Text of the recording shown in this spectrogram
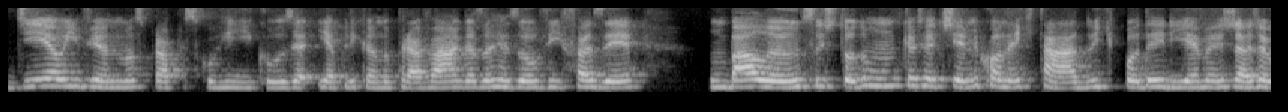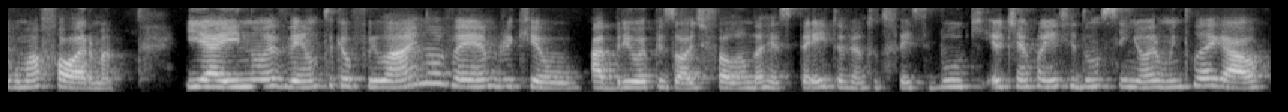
de eu enviando meus próprios currículos e, e aplicando para vagas, eu resolvi fazer um balanço de todo mundo que eu já tinha me conectado e que poderia me ajudar de alguma forma. E aí, no evento que eu fui lá em novembro, que eu abri o episódio falando a respeito, evento do Facebook, eu tinha conhecido um senhor muito legal,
